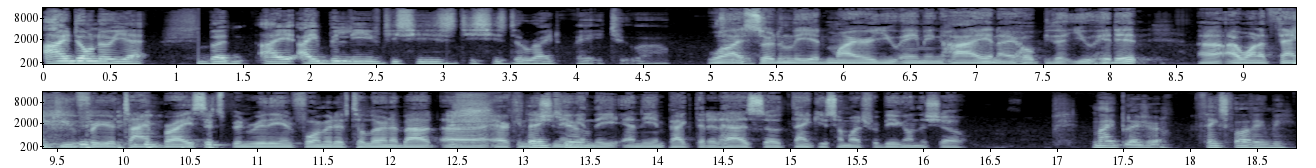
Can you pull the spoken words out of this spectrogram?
I don't know yet, but I, I believe this is this is the right way to. Uh, well, I certainly admire you aiming high, and I hope that you hit it. Uh, I want to thank you for your time, Bryce. It's been really informative to learn about uh, air conditioning and the and the impact that it has. So thank you so much for being on the show. My pleasure. Thanks for having me.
